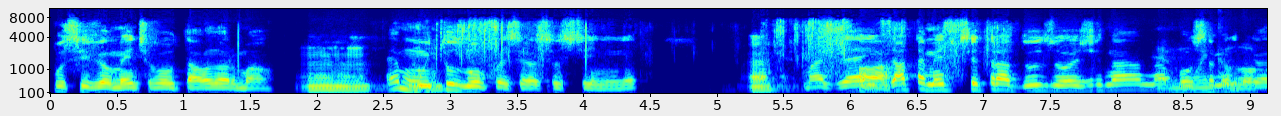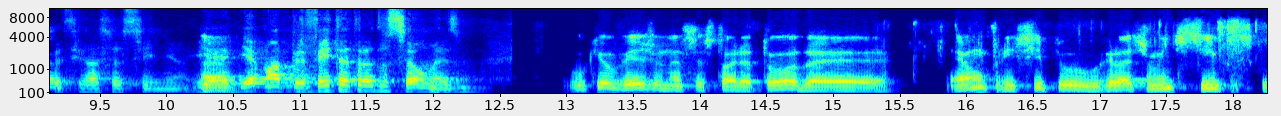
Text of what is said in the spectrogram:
possivelmente voltar ao normal. Uhum. É muito louco esse raciocínio, né? É. Mas é Ó, exatamente o que se traduz hoje na, na é Bolsa Americana. É muito louco esse raciocínio. E é. é. é uma perfeita tradução mesmo. O que eu vejo nessa história toda é é um princípio relativamente simples, que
